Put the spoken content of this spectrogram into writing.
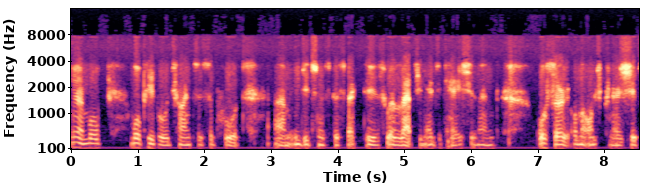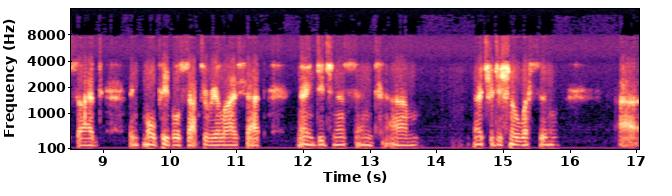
you know more more people are trying to support um, indigenous perspectives whether that's in education and also on the entrepreneurship side. I think more people start to realise that you know, Indigenous and um, you know, traditional Western uh,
